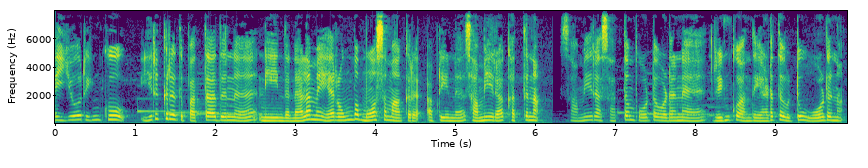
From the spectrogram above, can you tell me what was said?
ஐயோ ரிங்கு இருக்கிறது பத்தாதுன்னு நீ இந்த நிலமைய ரொம்ப மோசமாக்குற அப்படின்னு சமீரா கத்துனான் சமீரா சத்தம் போட்ட உடனே ரிங்கு அந்த இடத்த விட்டு ஓடுனான்.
